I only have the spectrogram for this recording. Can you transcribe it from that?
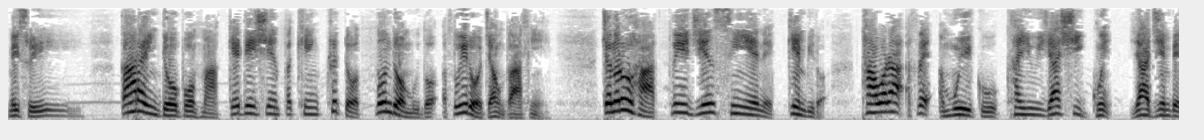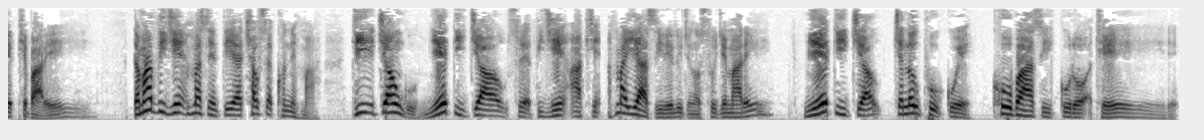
မိတ်ဆွေကားရိုင်တော်ပေါ်မှာကယ်တင်ရှင်သခင်ခရစ်တော်သွန်းတော်မူသောအသွေးတော်ကြောင့်သာလျှင်ကျွန်တော်တို့ဟာသေခြင်းဆင်းရဲနဲ့ကင်းပြီးတော့ထာဝရအသက်အမွေကိုခံယူရရှိခွင့်ရခြင်းပဲဖြစ်ပါတယ်ဓမ္မတိချင်းအမှတ်စဉ်168မှာဒီအကြောင်းကိုမြဲတီကြောက်ဆိုတဲ့ဒီချင်းအဖြစ်အမှတ်ရစေတယ်လို့ကျွန်တော်ဆိုချင်ပါတယ်မြဲတီကြောက်ကျွန်ုပ်ဖို့ကိုယ် ခိုးပါစီကိုတော်အထည်တဲ့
